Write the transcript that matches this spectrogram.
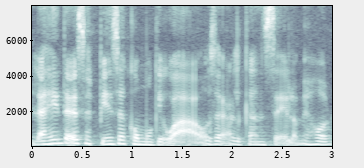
La gente a veces piensa como que, wow, o sea, alcancé lo mejor.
